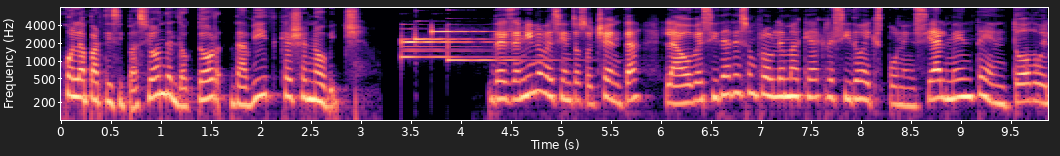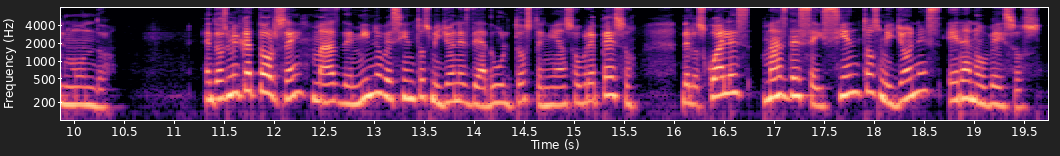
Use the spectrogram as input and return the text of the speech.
con la participación del doctor David Keshenovich. Desde 1980, la obesidad es un problema que ha crecido exponencialmente en todo el mundo. En 2014, más de 1.900 millones de adultos tenían sobrepeso, de los cuales más de 600 millones eran obesos.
